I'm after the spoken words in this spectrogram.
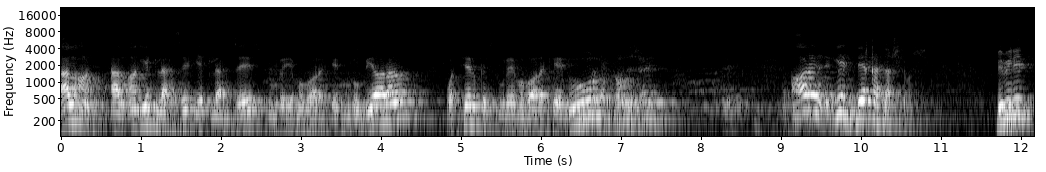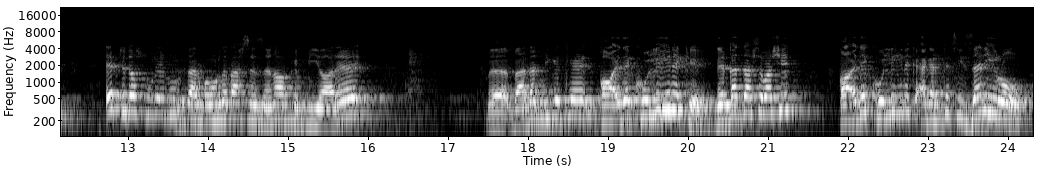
الان الان یک لحظه یک لحظه سوره مبارکه نور رو بیارم و طبق سوره مبارکه نور آره یه دقت داشته باشید. ببینید ابتدا سوره نور در مورد بحث زنا که میاره بعدا میگه که قاعده کلی اینه که دقت داشته باشید. قاعده کلی اینه که اگر کسی زنی رو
